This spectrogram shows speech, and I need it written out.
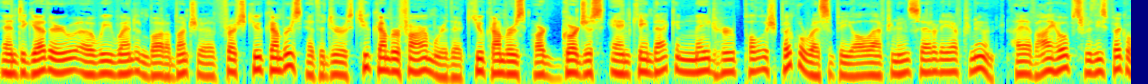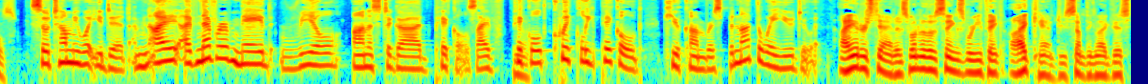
And together uh, we went and bought a bunch of fresh cucumbers at the Duris Cucumber Farm, where the cucumbers are gorgeous, and came back and made her Polish pickle recipe all afternoon, Saturday afternoon. I have high hopes for these pickles. So tell me what you did. I mean, I, I've never made real, honest to God pickles. I've pickled, quickly pickled cucumbers, but not the way you do it. I understand. It's one of those things where you think, I can't do something like this.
